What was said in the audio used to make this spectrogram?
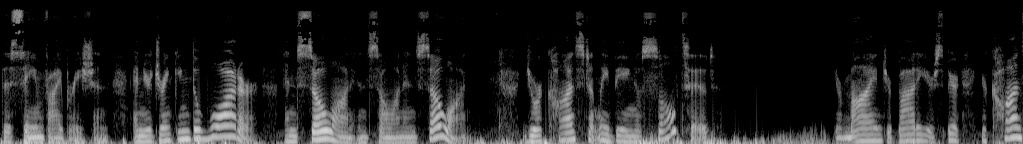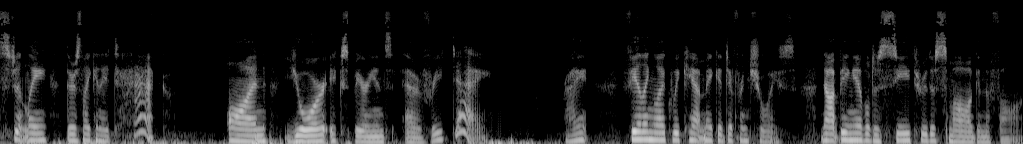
the same vibration, and you're drinking the water, and so on and so on and so on, you're constantly being assaulted. Your mind, your body, your spirit, you're constantly, there's like an attack on your experience every day, right? Feeling like we can't make a different choice, not being able to see through the smog and the fog,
